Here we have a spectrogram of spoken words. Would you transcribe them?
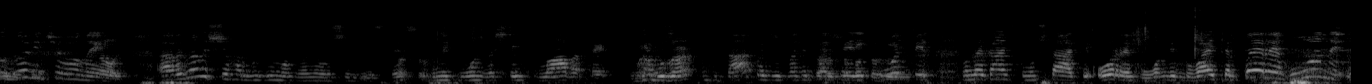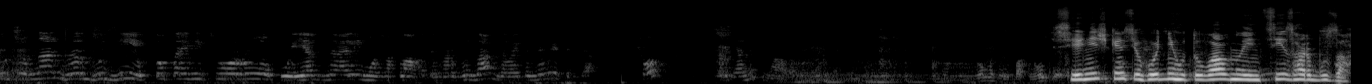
гарбузові чи вони? А ви знали, що гарбузи можна не лише їсти? В них можна ще й плавати. В гарбузах? Так, ось же 21 рік поспіль в американському штаті Орегон відбуваються перегони у човнах з гарбузів. Хто переміг цього року і як взагалі можна плавати в гарбузах? Давайте дивитися. Що? Я не знала. Сєнічкин сьогодні готував млинці з гарбуза.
